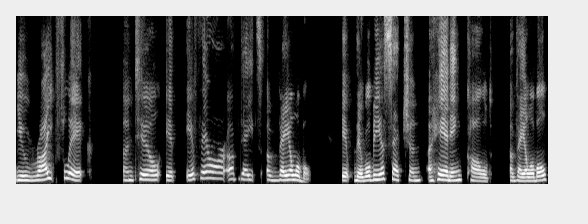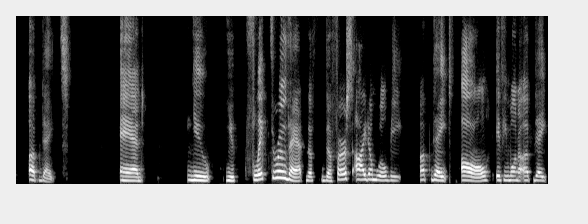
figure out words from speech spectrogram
you right flick until it if there are updates available, it there will be a section, a heading called available updates. And you you flick through that the the first item will be update all if you want to update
